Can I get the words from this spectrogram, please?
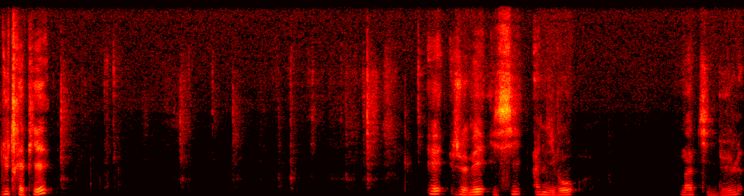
du trépied. Et je mets ici à niveau ma petite bulle.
